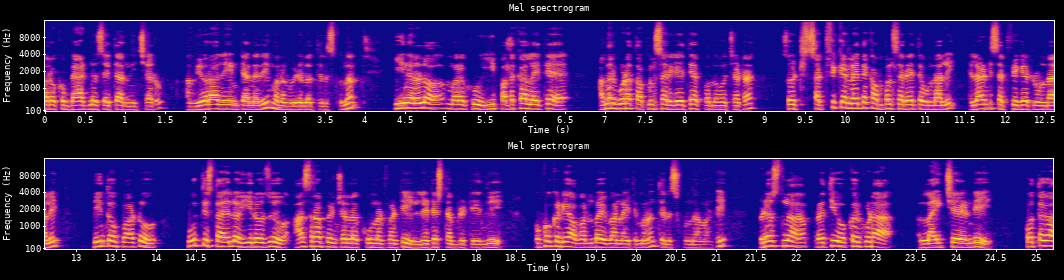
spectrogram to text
మరొక బ్యాడ్ న్యూస్ అయితే అందించారు. ఆ వివరాలు ఏంటి అనేది మనం వీడియోలో తెలుసుకుందాం. ఈ నెలలో మనకు ఈ పథకాలు అయితే అందరు కూడా తప్పనిసరిగా అయితే పొందవచ్చట. సో సర్టిఫికేట్లు అయితే కంపల్సరీ అయితే ఉండాలి. ఎలాంటి సర్టిఫికేట్లు ఉండాలి? దీంతో పాటు పూర్తి స్థాయిలో ఈరోజు ఆసరా పెన్షన్లకు ఉన్నటువంటి లేటెస్ట్ అప్డేట్ ఏంది? ఒక్కొక్కటిగా వన్ బై వన్ అయితే మనం తెలుసుకుందామండి. వీడియోస్తున్న ప్రతి ఒక్కరు కూడా లైక్ చేయండి. కొత్తగా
